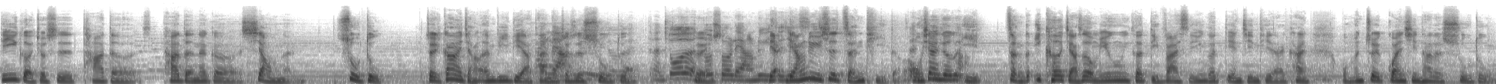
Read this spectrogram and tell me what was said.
第一个就是它的它的那个效能、速度。对，刚才讲 NVIDIA 谈的就是速度。很多人都说良率，良率是整体的。我现在就是以整个一颗，假设我们用一颗 device，一个电晶体来看，我们最关心它的速度嘛，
